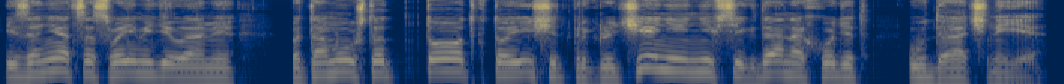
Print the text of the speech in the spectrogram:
и заняться своими делами, потому что тот, кто ищет приключения, не всегда находит удачные.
